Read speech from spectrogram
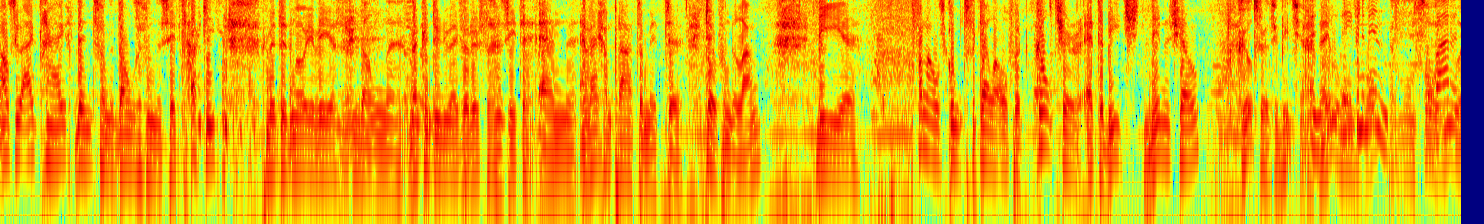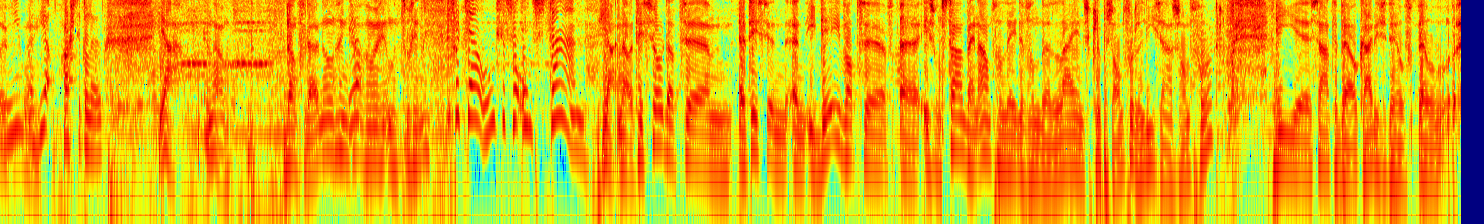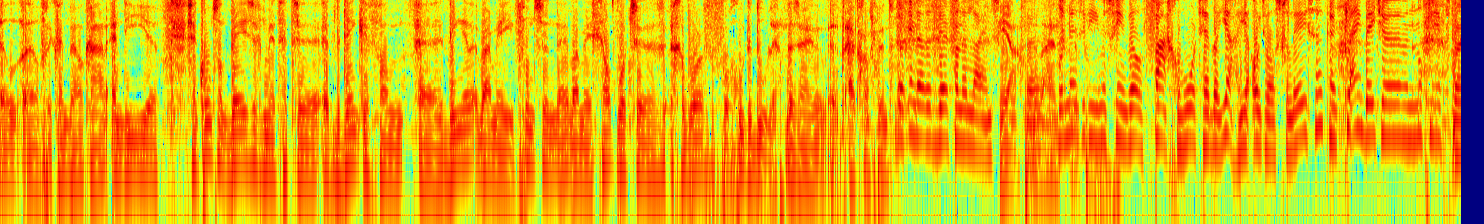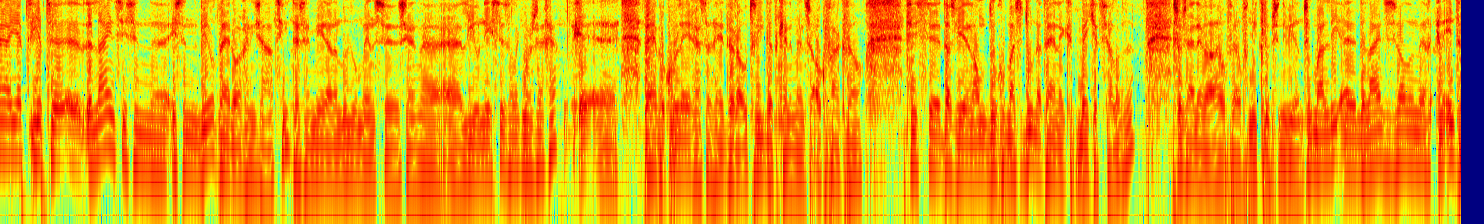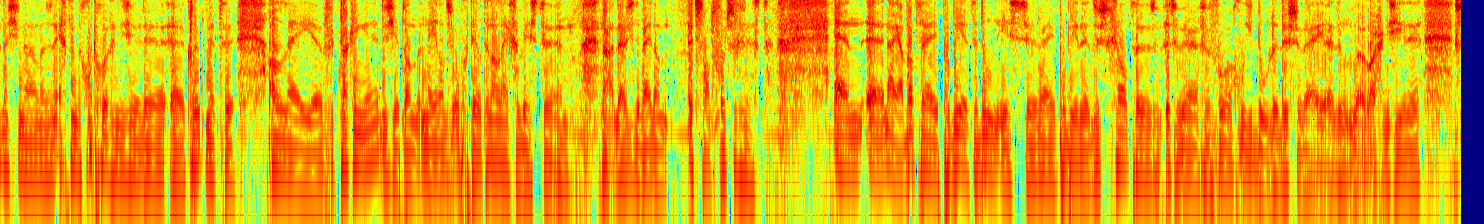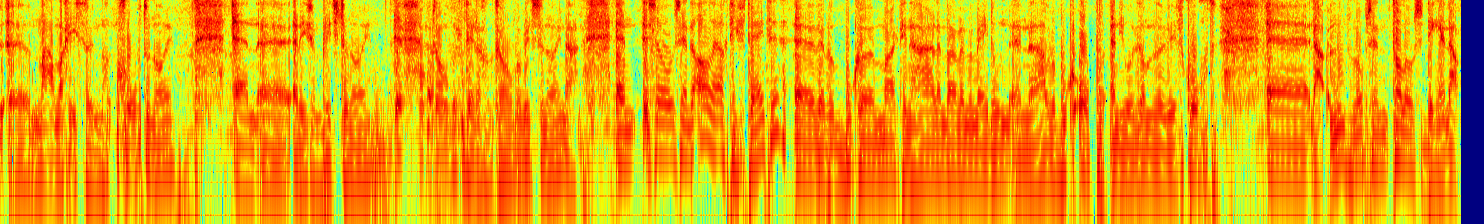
Als u uitgeheigd bent van de dansen van de Setaki met het mooie weer, dan, eh, dan kunt u nu even rustig gaan zitten. En, eh, en wij gaan praten met uh, Theo van der Lang, die van alles komt vertellen over Culture at the Beach Dinner Show. Culture at the Beach, ja. Een nieuw evenement. Een waren nieuw, ja, hartstikke leuk. Ja, nou, Dank voor de uitnodiging. Ja. Om te beginnen. Vertel, hoe is het zo ontstaan? Ja, nou het is zo dat uh, het is een, een idee wat uh, uh, is ontstaan bij een aantal leden van de Lions Club Zandvoort, Lisa Zandvoort. Die uh, zaten bij elkaar, die zitten heel, heel, heel, heel frequent bij elkaar. En die zijn constant bezig met het, het bedenken van dingen waarmee fondsen, waarmee geld wordt geworven voor goede doelen. Dat is het uitgangspunt. Dat is inderdaad het werk van de Lions Club. Ja, de Lions voor mensen die misschien wel vaag gehoord hebben ja, ja, ooit wel eens gelezen. Kun je een klein beetje nog meer vertellen? Nou ja, je hebt, je hebt, uh, Alliance is een, is een wereldwijde organisatie. Er zijn meer dan een miljoen mensen, zijn Lionisten zal ik maar zeggen. we hebben collega's, dat heet de Rotary, dat kennen mensen ook vaak wel. Het is, dat is weer een ander doelgroep, maar ze doen uiteindelijk een beetje hetzelfde. Zo zijn er wel heel veel van die clubs in de wereld natuurlijk. Maar de Lions is wel een, een internationale, is echt een goed georganiseerde club met allerlei vertakkingen. Dus je hebt dan, Nederland is opgedeeld in allerlei gewesten. En, nou, daar zitten wij dan het Zandvoortse gewest. En uh, nou ja, wat wij proberen te doen is, uh, wij proberen dus geld te, te werven voor goede doelen. Dus wij we organiseren, maandag is er een golftoernooi. En er is een bridge toernooi. 30 oktober. 30 oktober, bridge toernooi. Nou. En zo zijn er allerlei activiteiten. we hebben een boekenmarkt in Haarlem waar we mee meedoen. En halen we boeken op en die worden dan weer verkocht. nou, noem ze maar op, zijn talloze dingen. Nou,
